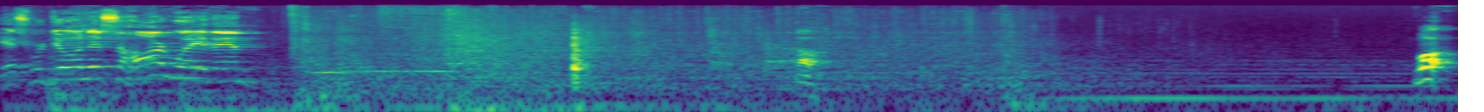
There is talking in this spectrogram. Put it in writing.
Guess we're doing this the hard way then. Oh. What?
